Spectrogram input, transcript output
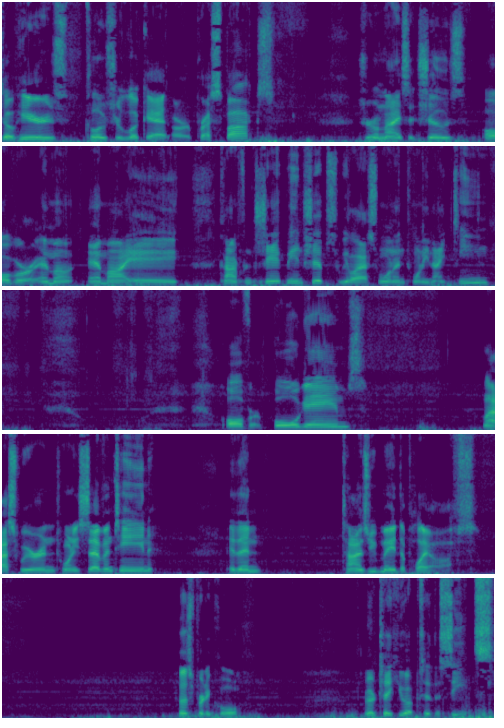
So here's a closer look at our press box. It's real nice. It shows all of our MIA conference championships. We last won in 2019. All of our bowl games. Last we were in 2017. And then times we've made the playoffs. So that's pretty cool. I'm going to take you up to the seats.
